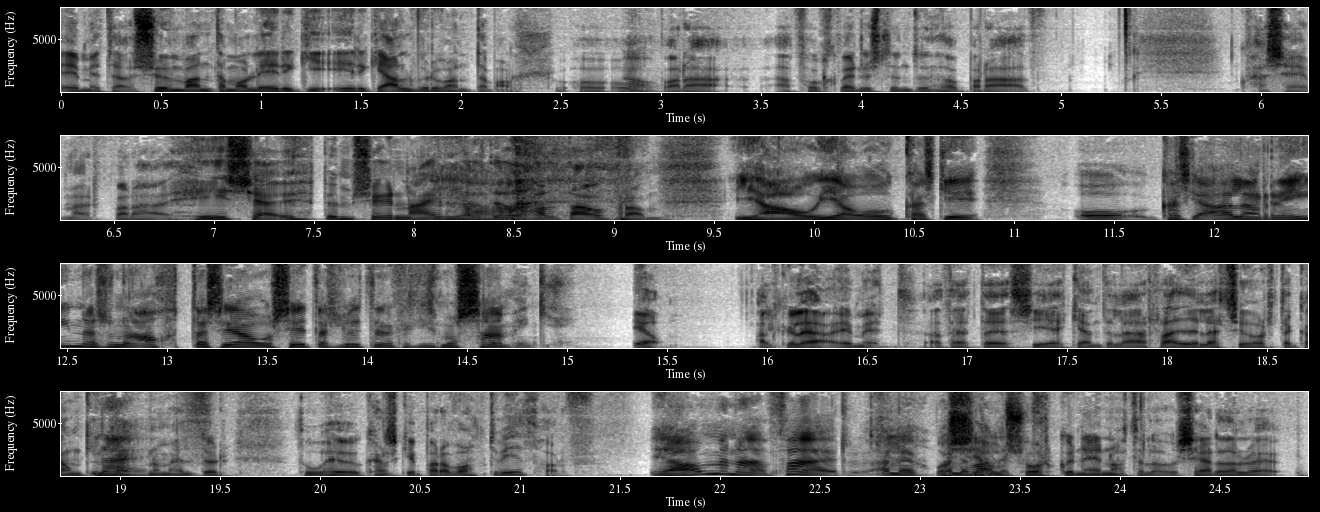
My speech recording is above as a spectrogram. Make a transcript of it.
einmitt að sum vandamál er ekki, er ekki alvöru vandamál og, og bara að fólk verður stundum þá bara að hvað segir maður, bara hysja upp um sig nærhaldið og halda áfram. Já, já, og kannski og kannski aðlega reyna svona að átta sig á og setja hlutina kannski í smá samhengi. Já, algjörlega, einmitt að þetta sé ekki endilega ræðilegt sem ert að gangi í gegnum heldur, þú hefur kannski bara vont viðhorf. Já, menna, það er alveg, og alveg valid. sjálfsvorkun er náttúrulega, þú sérð alveg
